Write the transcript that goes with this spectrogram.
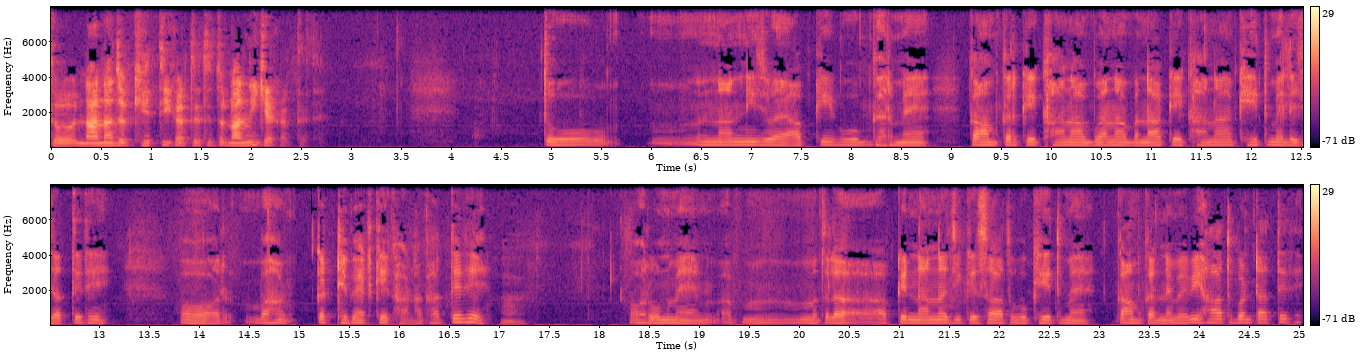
तो नाना जब खेती करते थे तो नानी क्या करते थे? तो नानी जो है आपकी वो घर में काम करके खाना बना बना के खाना खेत में ले जाते थे और वहाँ इकट्ठे बैठ के खाना खाते थे। हम्म, और उनमें मतलब आपके नाना जी के साथ वो खेत में काम करने में भी हाथ बंटाते थे।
